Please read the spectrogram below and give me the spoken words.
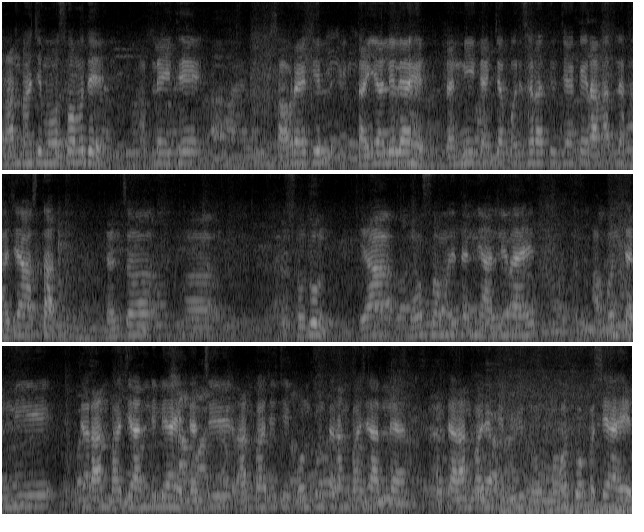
रानभाजी महोत्सवामध्ये आपल्या इथे सावरा येथील एक ताई आलेल्या आहेत. त्यांनी त्यांच्या परिसरातील ज्या काही रानातल्या भाज्या असतात त्यांचं शोधून या महोत्सवामध्ये त्यांनी आणलेलं आहे. आपण त्यांनी ज्या रानभाजी आणलेली आहे त्याचे रानभाजीची कोणकोणत्या रानभाज्या आणल्या व त्या रानभाज्याचे विविध महत्त्व कसे आहेत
